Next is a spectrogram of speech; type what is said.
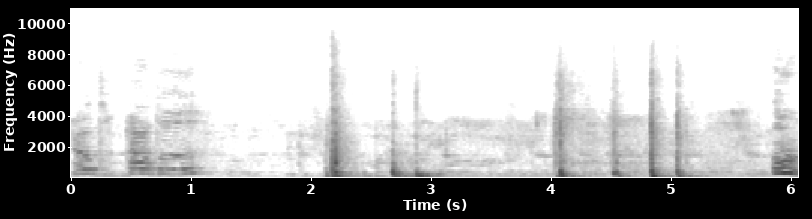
get out Oh,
